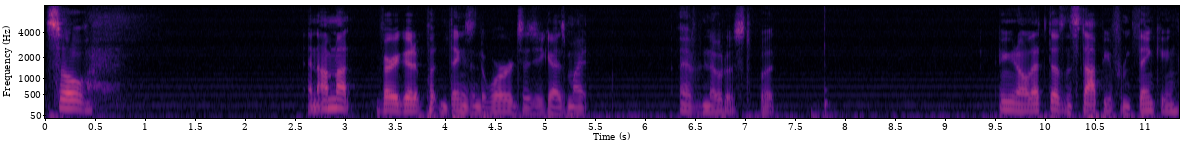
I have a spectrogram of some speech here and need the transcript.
so, and I'm not very good at putting things into words, as you guys might have noticed, but you know that doesn't stop you from thinking.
